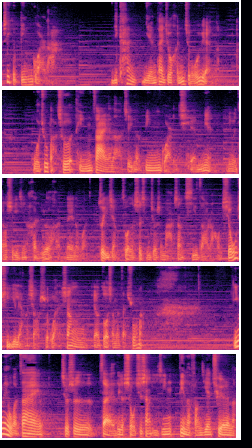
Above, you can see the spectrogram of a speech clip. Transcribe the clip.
这个宾馆啦，一看年代就很久远了，我就把车停在了这个宾馆的前面。因为当时已经很热很累了，我最想做的事情就是马上洗澡，然后休息一两个小时。晚上要做什么再说嘛。因为我在就是在这个手机上已经订了房间，确认了，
